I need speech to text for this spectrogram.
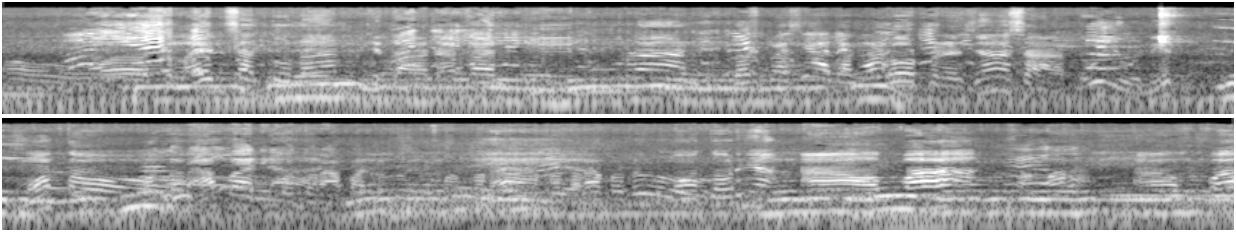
Oh. Eh, selain santunan, kita adakan hiburan. Door prize-nya ada kah? Door prize-nya satu unit motor. Motor apa nih? Motor apa dulu? Motor, Iya. motor apa dulu? Motornya Alfa, Alfa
